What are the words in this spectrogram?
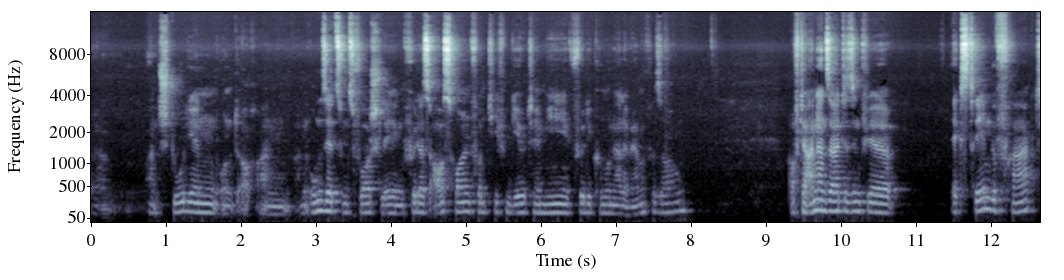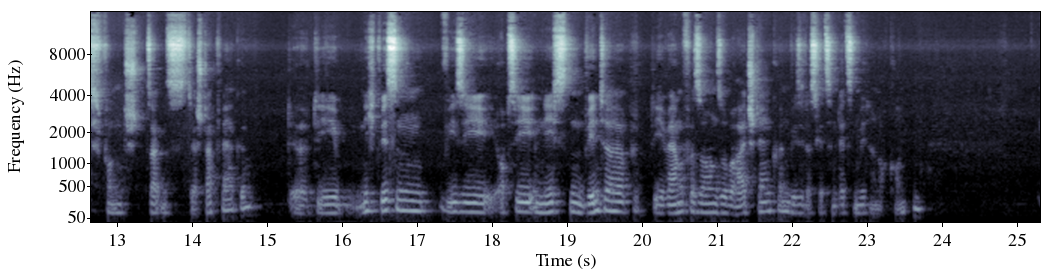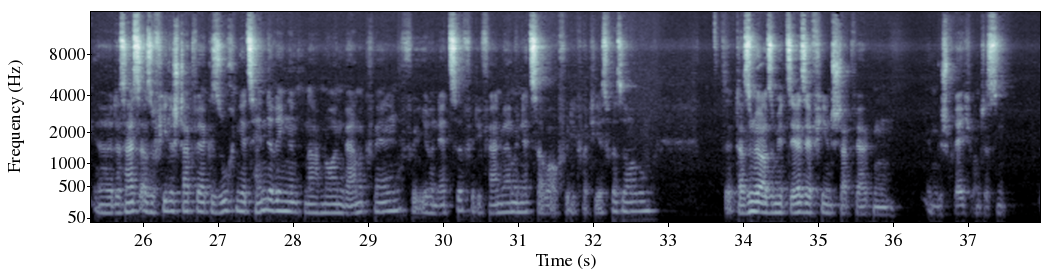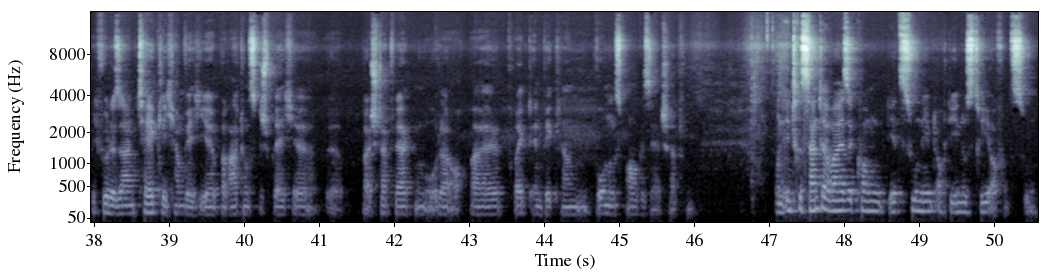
an Studien und auch an, an Umsetzungsvorschlägen für das Ausrollen von tiefen Geothermie für die kommunale Wärmeversorgung. Auf der anderen Seite sind wir extrem gefragt von seitens der Stadtwerke, die nicht wissen, wie sie, ob sie im nächsten Winter die Wärmeversorgung so bereitstellen können, wie sie das jetzt im letzten Winter noch konnten. Äh, das heißt also, viele Stadtwerke suchen jetzt händeringend nach neuen Wärmequellen für ihre Netze, für die Fernwärmenetze, aber auch für die Quartiersversorgung. Da sind wir also mit sehr, sehr vielen Stadtwerken im Gespräch und es sind, ich würde sagen, täglich haben wir hier Beratungsgespräche äh, bei Stadtwerken oder auch bei Projektentwicklern, Wohnungsbaugesellschaften. Und interessanterweise kommt jetzt zunehmend auch die Industrie auf uns zu.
